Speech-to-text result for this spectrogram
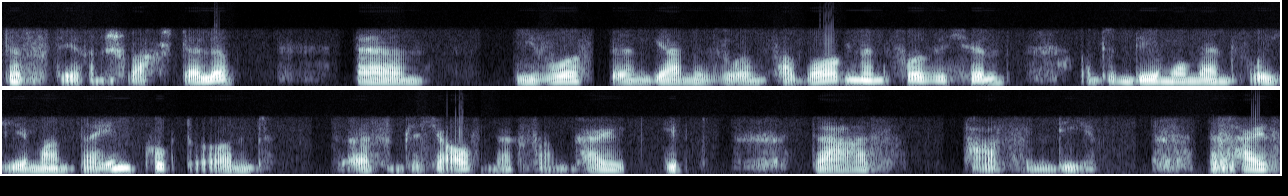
Das ist deren Schwachstelle. Ähm, die wursteln gerne so im Verborgenen vor sich hin. Und in dem Moment, wo jemand dahin guckt und öffentliche Aufmerksamkeit gibt, das passen die. Das heißt,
